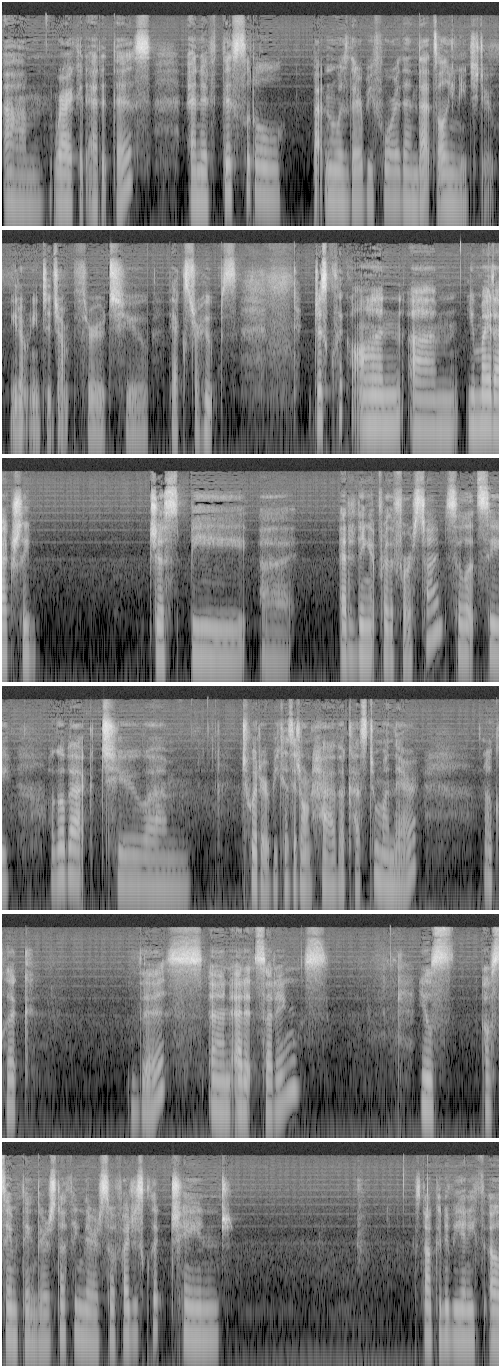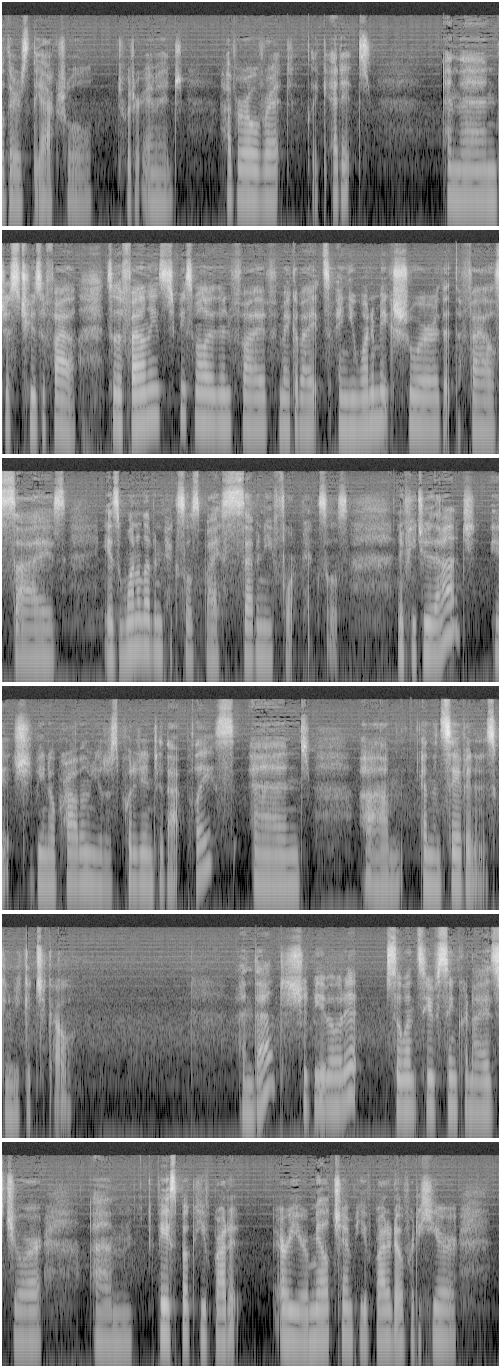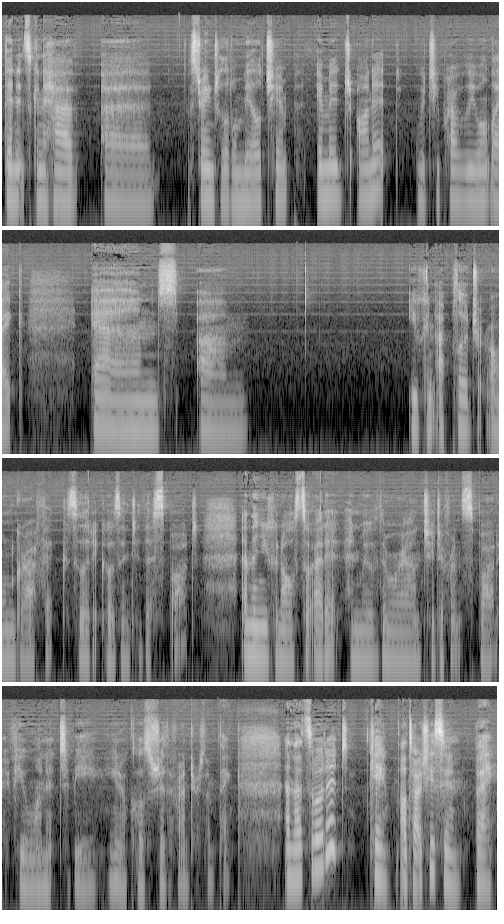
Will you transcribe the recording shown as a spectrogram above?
um, where I could edit this, and if this little button was there before, then that's all you need to do. You don't need to jump through to the extra hoops. Just click on, um, you might actually just be uh, editing it for the first time. So let's see, I'll go back to um, Twitter because I don't have a custom one there. I'll click this and edit settings. You'll, oh, same thing, there's nothing there. So if I just click change, it's not going to be any, oh, there's the actual Twitter image. Hover over it, click edit, and then just choose a file. So the file needs to be smaller than 5 megabytes, and you want to make sure that the file size is 111 pixels by 74 pixels. And if you do that, it should be no problem. You'll just put it into that place, and um, and then save it and it's going to be good to go. And that should be about it. So once you've synchronized your um, Facebook, you've brought it, or your MailChimp, you've brought it over to here, then it's going to have a strange little MailChimp image on it, which you probably won't like. And um, you can upload your own graphic so that it goes into this spot. And then you can also edit and move them around to a different spot if you want it to be, you know, closer to the front or something. And that's about it. Okay, I'll talk to you soon. Bye.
